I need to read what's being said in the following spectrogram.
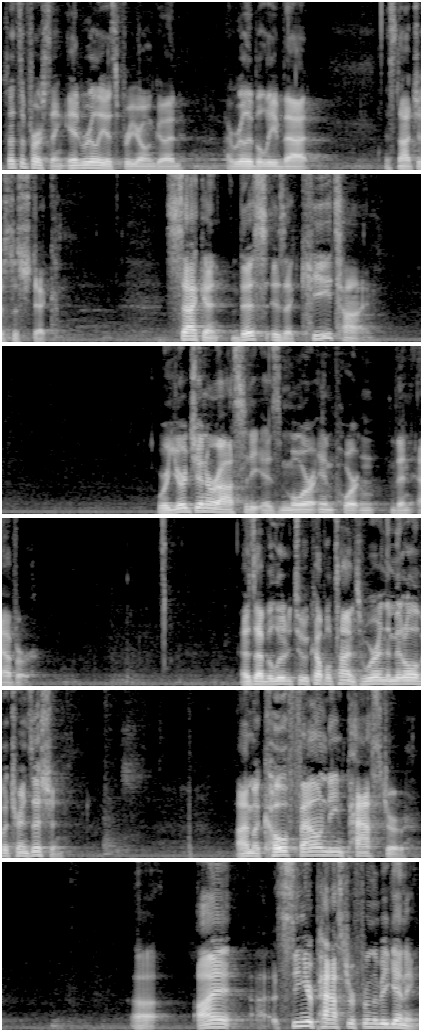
So that's the first thing. It really is for your own good. I really believe that. It's not just a shtick. Second, this is a key time where your generosity is more important than ever. As I've alluded to a couple times, we're in the middle of a transition. I'm a co founding pastor. Uh, I senior pastor from the beginning.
